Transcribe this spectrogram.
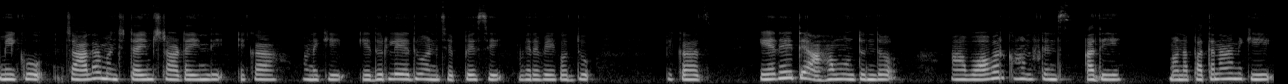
మీకు చాలా మంచి టైం స్టార్ట్ అయింది. ఇక మనకి ఎదురులేదు అని చెప్పేసి విరవేయొద్దు. బికాజ్ ఏదైతే అహం ఉంటుందో ఆ ఓవర్ కాన్ఫిడెన్స్ అది మన పతనానికి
